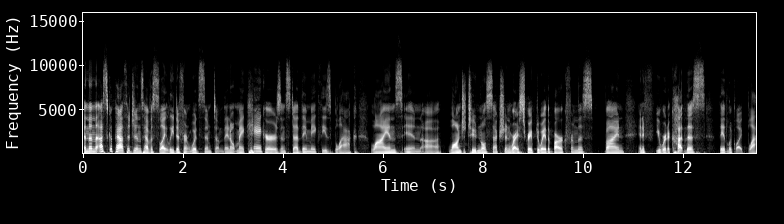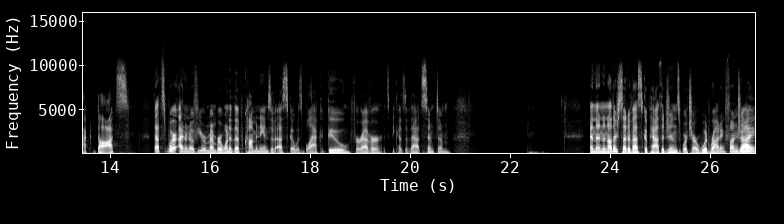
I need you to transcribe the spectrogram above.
And then the Esca pathogens have a slightly different wood symptom. They don't make cankers, instead, they make these black lines in longitudinal section where I scraped away the bark from this vine. And if you were to cut this, they'd look like black dots. That's where, I don't know if you remember, one of the common names of Esca was black goo forever. It's because of that symptom. And then another set of ESCA pathogens, which are wood rotting fungi,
